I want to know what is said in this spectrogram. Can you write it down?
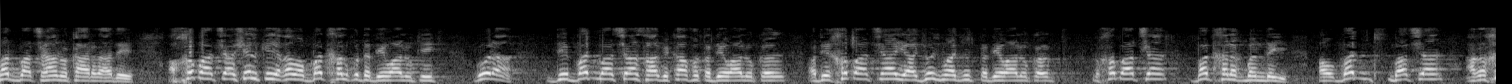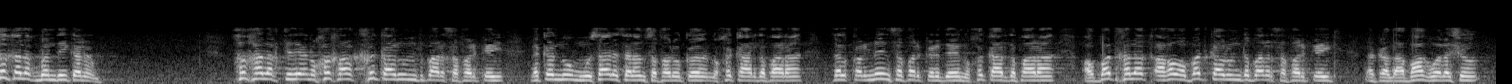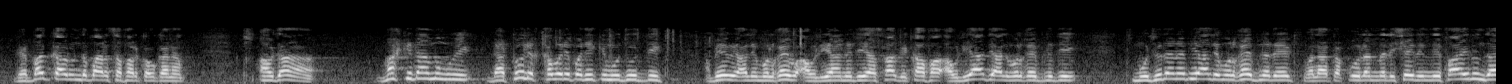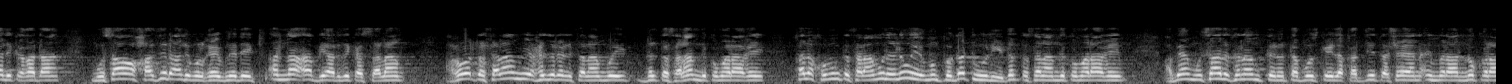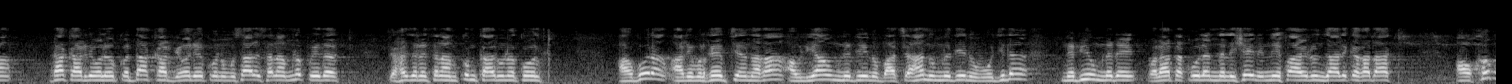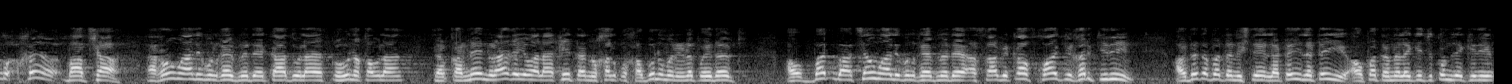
بد بادشاہانو کار را دی او خو بادشاہ شل کې هغه بد خلکو ته دیوالو کې ګوره د بد بادشاہ صاحب کاف ته دیوالو ک او د خ بادشاہ یاجوج ماجوج ته دیوالو ک نو خ بادشاہ بد خلق بندي او بد بادشاہ هغه خ خلق بندي کنه خه خلق چې نو خه خه کارونو لپاره سفر کوي لکه نو موسی عليه السلام سفر وکړ نو خه کار د لپاره ذل قرنین سفر کړ دې نو خه کار د لپاره او بد خلق هغه بد کارونو لپاره سفر کوي لکه دا باغ ولا شو د بد کارونو لپاره سفر کو کنه او دا مخکې دا مونږ وی دا ټول خبره پدې کې موجود دي به عالم الغیب اولیاء نه دي اصحاب کاف اولیاء دي عالم الغیب نه دي موجوده نبی عالم الغیب نه دی ولا تقولن لشیء انی فاعل ذلک غدا موسی او حاضر عالم الغیب نه دی ان ابي ارزق السلام حور ته سلام وی حضرت علی السلام وی دلته سلام د کوم راغی خلک خو موږ ته سلامونه نه وي موږ په ګټولې دلته سلام د کوم راغی ابي موسی علی السلام ته تاسو کې لقد جئت شيئا امرا نکرا دا کار دی ولې کو دا کار دی ولې کو نو موسی علی السلام نه پیدا چې حضرت السلام کوم کارونه کول او ګور عالم الغیب چې هغه اولیاء هم نه دي نو بادشاہان هم نه دي نو موجوده نبی هم نه دی ولا تقولن لشیء انی فاعل ذلک غدا او خب خ بادشاہ هغه عالم الغیب نه دی کادو لا يفقهون قولا ذلقرنین راغی ولاقی ته نو خلق خبونه من نه پیدا او بد بادشاہ عالم الغیب نه دی اصحاب کاف خوا کې غر کړي او دته پته نشته لټي لټي او پته نه لګي چې کوم ځای کړي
